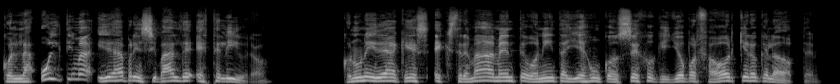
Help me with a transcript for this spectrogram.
con la última idea principal de este libro, con una idea que es extremadamente bonita y es un consejo que yo por favor quiero que lo adopten.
